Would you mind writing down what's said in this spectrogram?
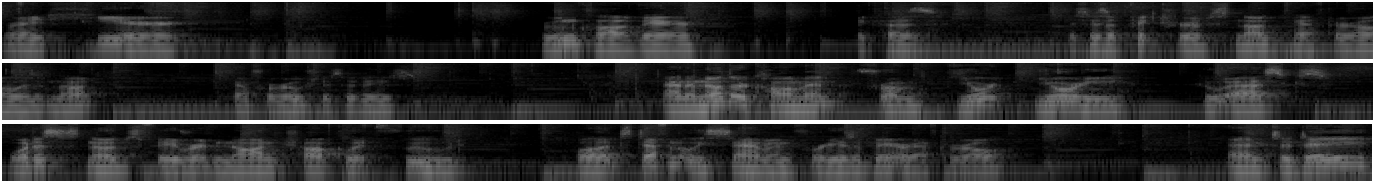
right here, Runeclaw Bear, because this is a picture of Snug after all, is it not? How ferocious it is. And another comment from Yori, who asks, What is Snug's favorite non chocolate food? Well, it's definitely salmon, for he is a bear after all. And today,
